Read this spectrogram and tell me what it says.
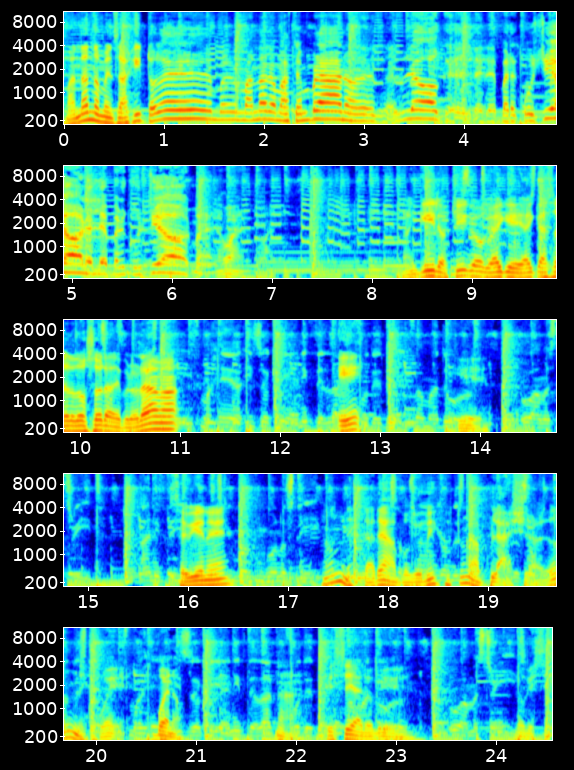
Mandando mensajitos, eh, mandalo más temprano, el bloque, el de percusión, el de percusión. Bueno, bueno, bueno. Tranquilos chicos, que hay que, hay que hacer dos horas de programa. Eh, que se viene. ¿Dónde estará? Porque me dijo esto una playa. ¿Dónde fue? Bueno, nada, que sea lo que lo que sea.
